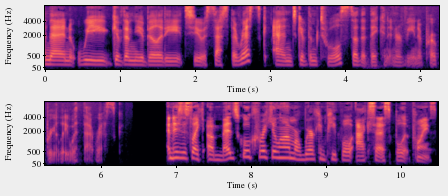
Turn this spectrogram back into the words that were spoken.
And then we give them the ability to assess the risk and give them tools so that they can intervene appropriately with that risk. And is this like a med school curriculum or where can people access bullet points?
